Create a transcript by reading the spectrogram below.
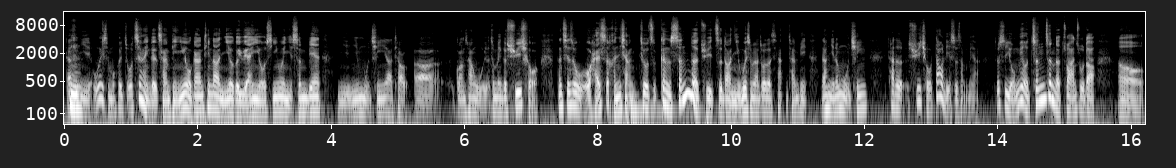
但是你为什么会做这样一个产品？因为我刚才听到你有个缘由，是因为你身边你你母亲要跳呃广场舞，有这么一个需求。那其实我还是很想就是更深的去知道你为什么要做这产产品，然后你的母亲她的需求到底是什么样？就是有没有真正的抓住到哦？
